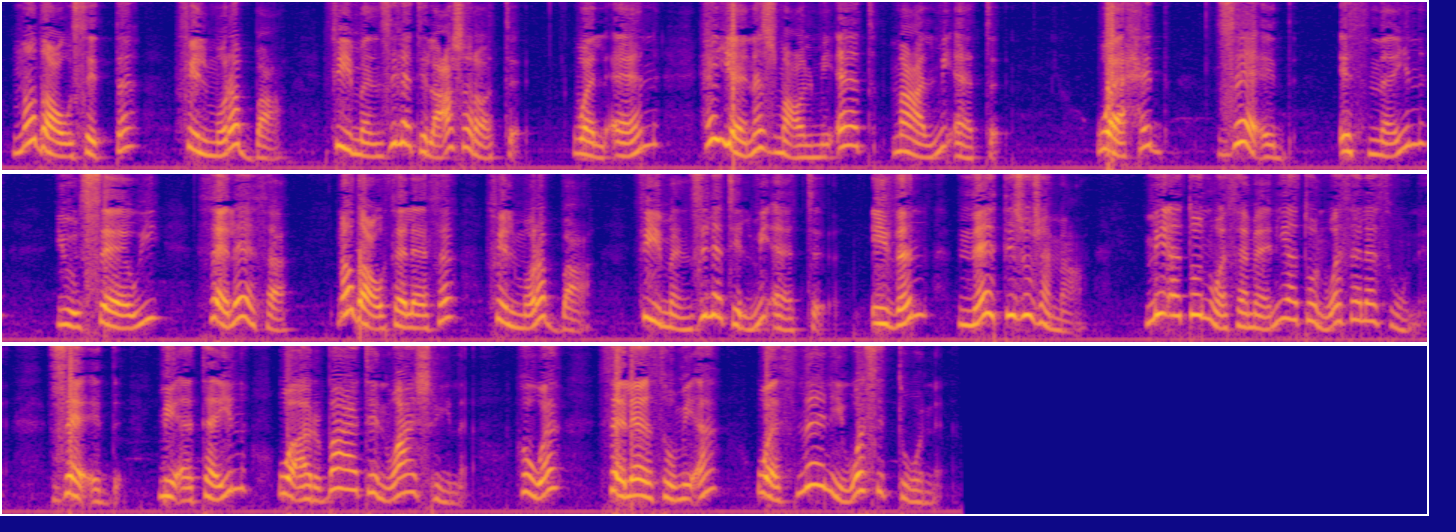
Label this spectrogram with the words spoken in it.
نضع ستة في المربع في منزلة العشرات. والآن هيا نجمع المئات مع المئات. واحد زائد اثنين يساوي ثلاثة. نضع ثلاثة في المربع في منزلة المئات. إذا ناتج جمع مئة وثمانية وثلاثون زائد مئتين وأربعة وعشرين هو ثلاثمائة واثنان وستون.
